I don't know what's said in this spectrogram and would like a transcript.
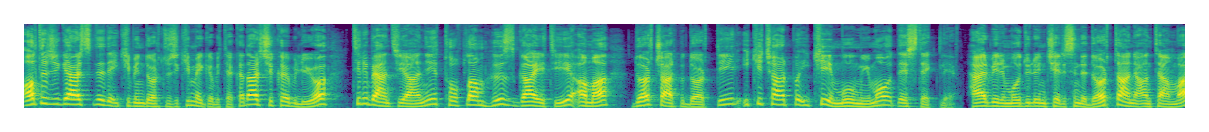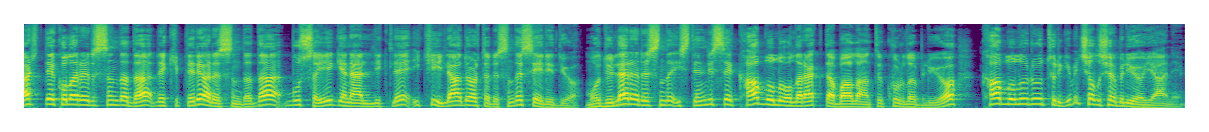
6 GHz'de de 2402 megabit'e kadar çıkabiliyor. Triband yani toplam hız gayet iyi ama 4x4 değil 2x2 MuMimo destekli. Her bir modülün içerisinde 4 tane anten var. Dekolar arasında da rakipleri arasında da bu sayı genellikle 2 ila 4 arasında seyrediyor. Modüller arasında istenirse kablolu olarak da bağlantı kurulabiliyor. Kablolu router gibi çalışabiliyor yani.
